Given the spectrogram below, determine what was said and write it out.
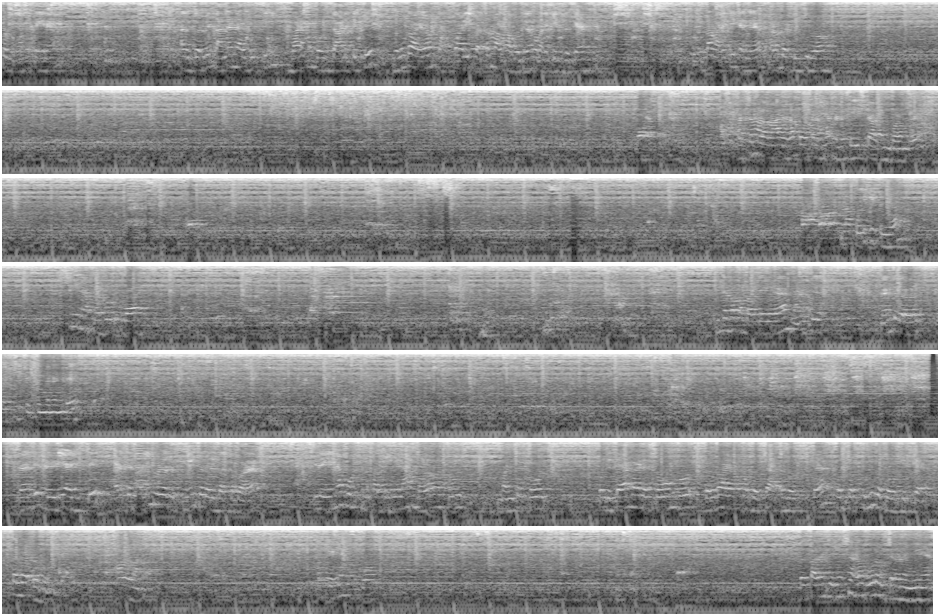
குழம்பு செய்கிறேன் அதுக்கு வந்து நல்லெண்ணெய் ஊற்றி வடகம் போட்டு தாளித்துட்டு வெங்காயம் தக்காளி பச்சை மிளகா போட்டு தான் வதக்கிட்டு இருக்கேன். நல்லா வதக்கிட்டேங்க. குழம்பு எடுத்து ஊற்றிடுவோம் பச்சை மிளகா இதெல்லாம் போட்டாங்க நல்லா டேஸ்ட்டாக இருக்கும் குழம்பு. Nakikita Sinasagot ba? Kita ba kapatay na? Ready ஆகிட்டு அடுத்து மீன் வறுவல் மீன் வறுவல் பற்ற போகிறேன் இதை என்ன போட்டுன்னு பார்த்தீங்கன்னா மிளகாத்தூள் மஞ்சத்தூள் கொஞ்சம் தேங்காயில் சோம்பு வெங்காயம் கொஞ்சம் வச்சு அரைச்சி வச்சுருக்கேன் கொஞ்சம் புளி கொஞ்சம் ஊற்றிருக்கேன் கருவேப்பிலை ஊற்றிட்டேன் அவ்வளோதான் எண்ணெய் ஊற்றுவோம் ஒரு பதினஞ்சு நிமிஷம் நல்லா ஊற வச்சிடணும் நீங்கள்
